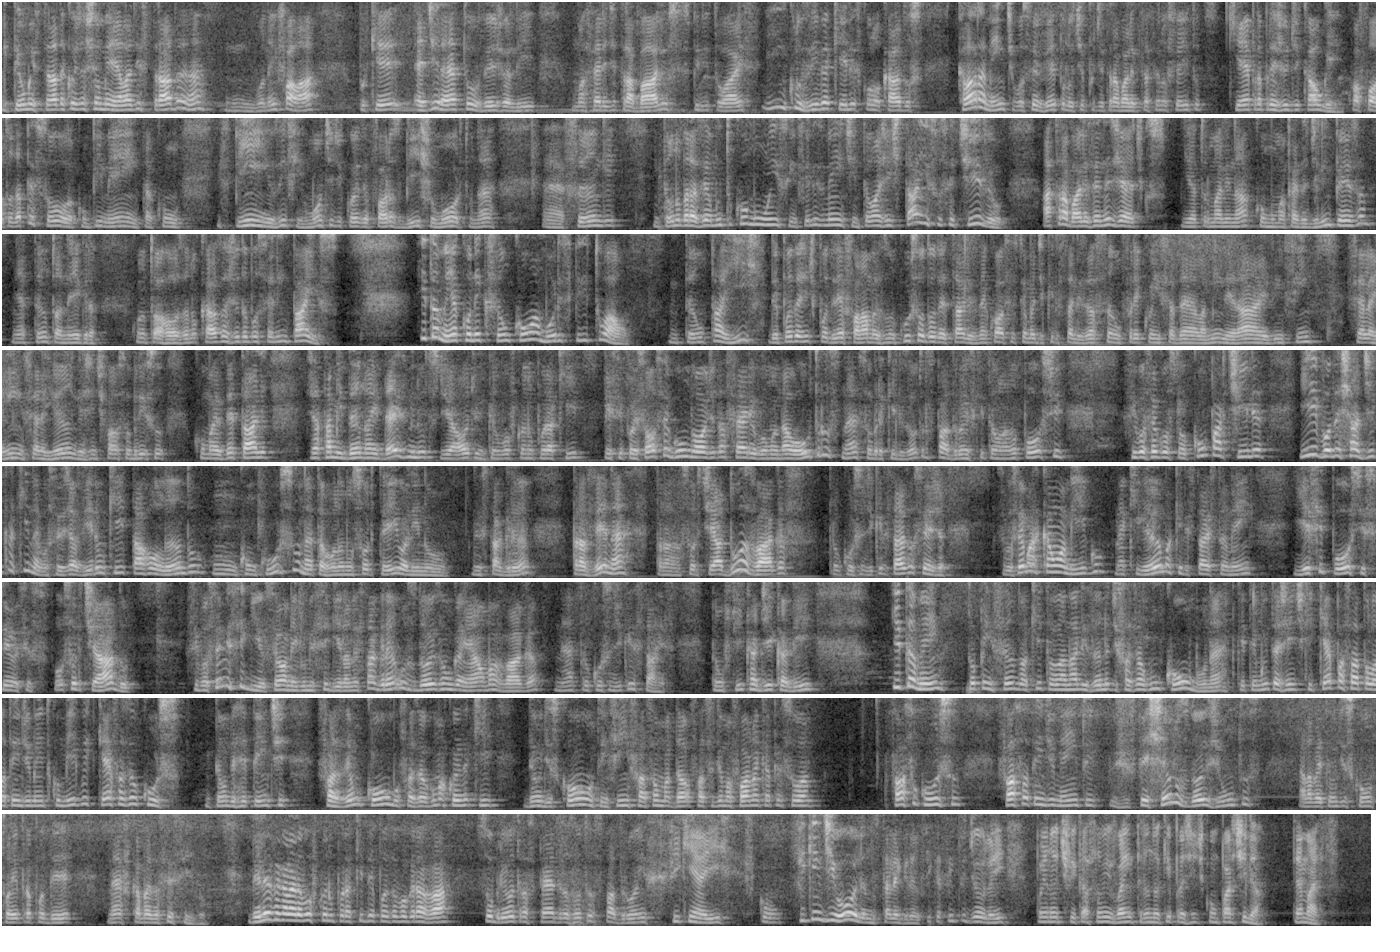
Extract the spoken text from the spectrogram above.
e tem uma estrada que eu já chamei ela de estrada, né? Não vou nem falar, porque é direto, eu vejo ali uma série de trabalhos espirituais, e inclusive aqueles colocados claramente, você vê pelo tipo de trabalho que está sendo feito, que é para prejudicar alguém. Com a foto da pessoa, com pimenta, com espinhos, enfim, um monte de coisa, fora os bichos mortos, né? É, sangue. Então no Brasil é muito comum isso, infelizmente. Então a gente está insuscetível a trabalhos energéticos. E a turmalina, como uma pedra de limpeza, né, tanto a negra quanto a rosa no caso, ajuda você a limpar isso. E também a conexão com o amor espiritual. Então tá aí, depois a gente poderia falar, mas no curso eu dou detalhes, né? Qual é o sistema de cristalização, frequência dela, minerais, enfim, se ela é yin, se ela é yang, a gente fala sobre isso com mais detalhe. Já está me dando aí 10 minutos de áudio, então eu vou ficando por aqui. Esse foi só o segundo áudio da série, eu vou mandar outros, né, sobre aqueles outros padrões que estão lá no post. Se você gostou, compartilha. E vou deixar a dica aqui, né? Vocês já viram que está rolando um concurso, né? Está rolando um sorteio ali no, no Instagram para ver, né? Para sortear duas vagas para o curso de cristais. Ou seja, se você marcar um amigo né, que ama cristais também E esse post seu, se for sorteado, se você me seguir, o seu amigo me seguir lá no Instagram, os dois vão ganhar uma vaga né, para o curso de cristais. Então fica a dica ali. E também estou pensando aqui, estou analisando de fazer algum combo, né? Porque tem muita gente que quer passar pelo atendimento comigo e quer fazer o curso. Então, de repente, fazer um combo, fazer alguma coisa que dê um desconto, enfim, faça, uma, faça de uma forma que a pessoa faça o curso, faça o atendimento e fechando os dois juntos, ela vai ter um desconto aí para poder né, ficar mais acessível. Beleza, galera? Eu vou ficando por aqui, depois eu vou gravar sobre outras pedras, outros padrões. Fiquem aí, fiquem de olho no Telegram, fica sempre de olho aí, põe notificação e vai entrando aqui para a gente compartilhar. Até mais!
